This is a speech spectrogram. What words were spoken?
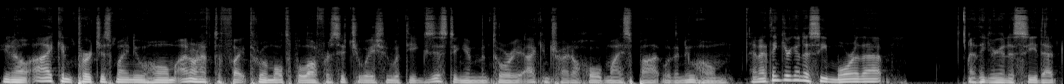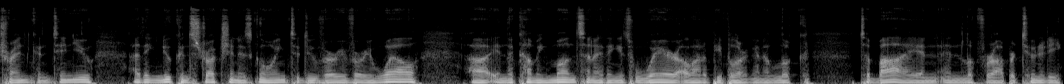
You know, I can purchase my new home. I don't have to fight through a multiple offer situation with the existing inventory. I can try to hold my spot with a new home. And I think you're going to see more of that. I think you're going to see that trend continue. I think new construction is going to do very, very well uh, in the coming months, and I think it's where a lot of people are going to look to buy and, and look for opportunity.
